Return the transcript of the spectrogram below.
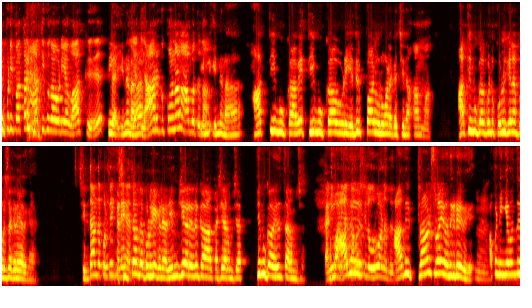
எப்படி பார்த்தாலும் அதிமுகவுடைய வாக்கு இல்ல என்னன்னா யாருக்கு போனாலும் ஆபத்து தான் என்னன்னா அதிமுகவே திமுகவுடைய எதிர்ப்பால் உருவான கட்சி தான் ஆமா. அதிமுக கொண்டு கொள்கை எல்லாம் பெருசா கிடையாதுங்க. சித்தாந்த கொள்கை கிடையாது. சித்தாந்த கொள்கை கிடையாது. எம்ஜிஆர் எதிர்க்க கட்சி ஆரம்பிச்சார் திமுக எதிர்த்து ஆரம்பிச்சார். அது-. அது டிரான்ஸ்ஃபர் ஆகி வந்துகிட்டே இருக்கு. அப்ப நீங்க வந்து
